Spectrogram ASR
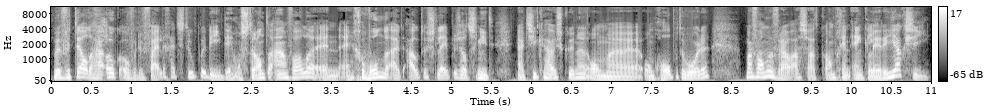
we vertelde haar ook over de veiligheidstroepen... die demonstranten aanvallen en, en gewonden uit auto's slepen... zodat ze niet naar het ziekenhuis kunnen om, uh, om geholpen te worden. Maar van mevrouw Assad kwam geen enkele reactie.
